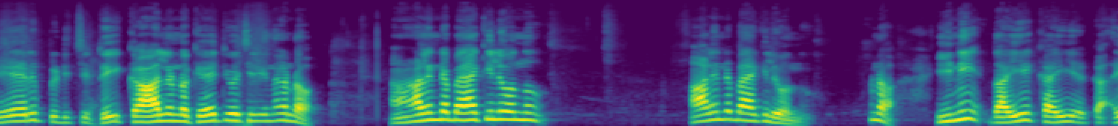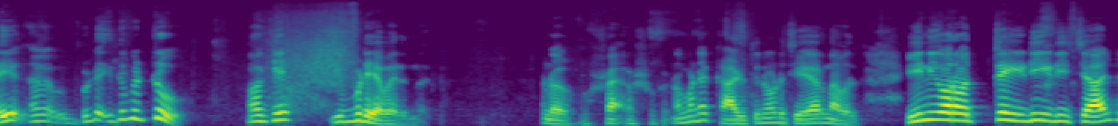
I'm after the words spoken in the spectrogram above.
കയറി പിടിച്ചിട്ട് ഈ കാലുണ്ടോ കയറ്റി വെച്ചിരിക്കുന്നത് കണ്ടോ? ആളിന്റെ ബാക്കിൽ വന്നു. ആളിന്റെ ബാക്കിൽ വന്നു. കണ്ടോ? ഇനി ദൈ കൈ ഇവിടെ ഇത് വിട്ടു. നോക്കി ഇവിടെയാണ് വരുന്നത്. ഷ- നമ്മുടെ കഴുത്തിനോട് ചേർന്നവർ ഇനി ഒരൊറ്റ ഇടി ഇടിച്ചാൽ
